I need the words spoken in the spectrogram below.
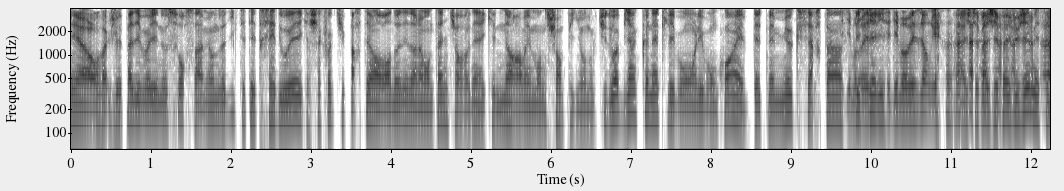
Mais euh, on va, je vais pas dévoiler nos sources, hein, mais on nous a dit que tu étais très doué et qu'à chaque fois que tu partais en randonnée dans la montagne, tu revenais avec énormément de champignons. Donc tu dois bien connaître les bons, les bons coins et peut-être même mieux que certains C'est des, mauvaises, spécialistes. c'est des mauvaises langues. Ah, je sais pas, j'ai pas jugé, mais ça,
